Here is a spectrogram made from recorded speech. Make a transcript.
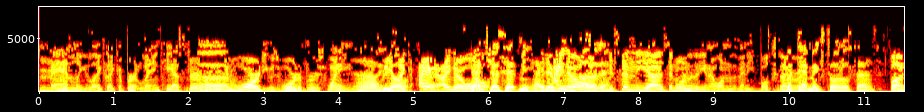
Manly, like like a Burt Lancaster. Ah. and Ward, he was Ward of Bruce Wayne. But you he's know, like, I I know. that all- just hit me. I never I even know. thought of that. It's in the uh, it's in one of the you know one of the many books I But that makes total sense. But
